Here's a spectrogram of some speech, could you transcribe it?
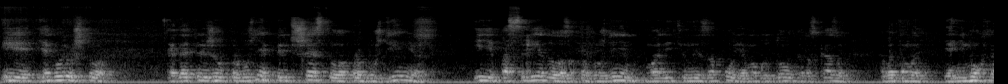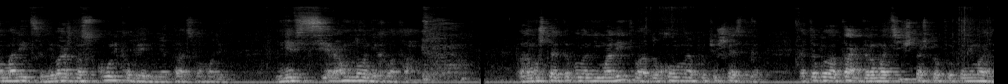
И я говорю, что когда я пережил пробуждение, предшествовало пробуждению и последовало за пробуждением молитвенный запой. Я могу долго рассказывать об этом. Я не мог намолиться, неважно сколько времени я тратил на молитву. Мне все равно не хватало. Потому что это была не молитва, а духовное путешествие. Это было так драматично, чтобы вы понимали.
